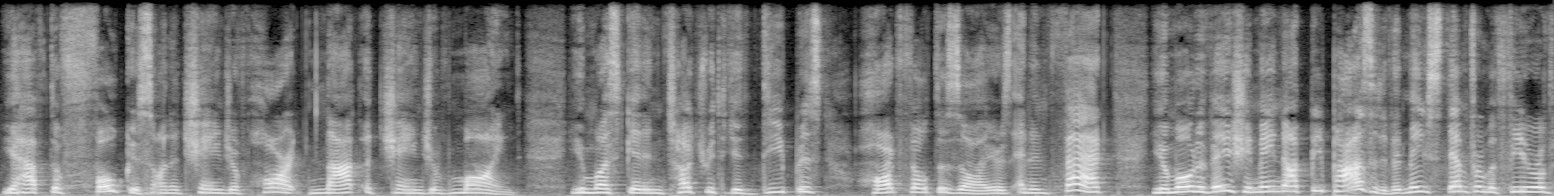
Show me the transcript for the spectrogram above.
You have to focus on a change of heart, not a change of mind. You must get in touch with your deepest heartfelt desires. And in fact, your motivation may not be positive. It may stem from a fear of,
